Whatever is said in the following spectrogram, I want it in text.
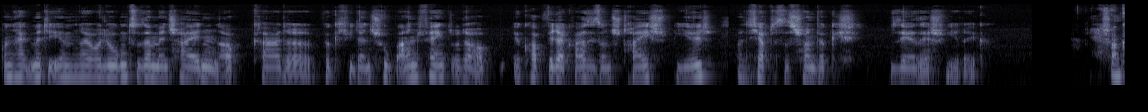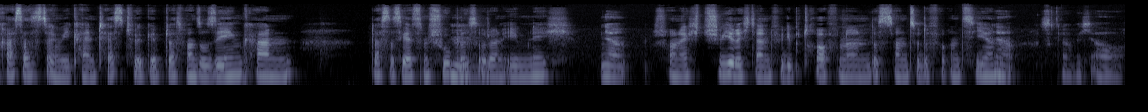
und halt mit ihrem Neurologen zusammen entscheiden, ob gerade wirklich wieder ein Schub anfängt oder ob ihr Kopf wieder quasi so einen Streich spielt. Und ich glaube, das ist schon wirklich sehr, sehr schwierig. Schon krass, dass es da irgendwie keinen Test für gibt, dass man so sehen kann, dass es jetzt ein Schub hm. ist oder eben nicht. Ja. Schon echt schwierig dann für die Betroffenen, das dann zu differenzieren. Ja, das glaube ich auch.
